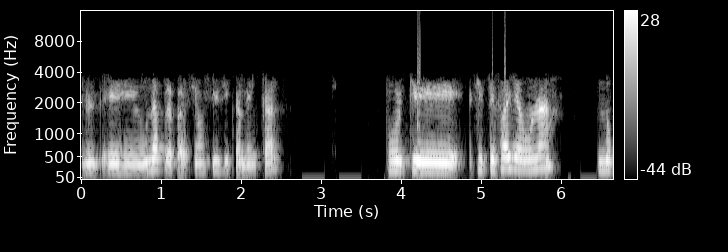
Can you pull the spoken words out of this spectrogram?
eh, una preparación física, mental, porque si te falla una, no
